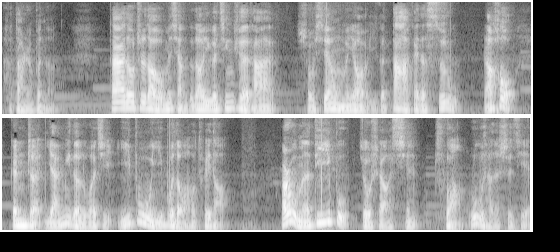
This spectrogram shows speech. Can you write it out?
啊，当然不能。大家都知道，我们想得到一个精确的答案，首先我们要有一个大概的思路，然后跟着严密的逻辑一步一步地往后推导。而我们的第一步就是要先闯入他的世界。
